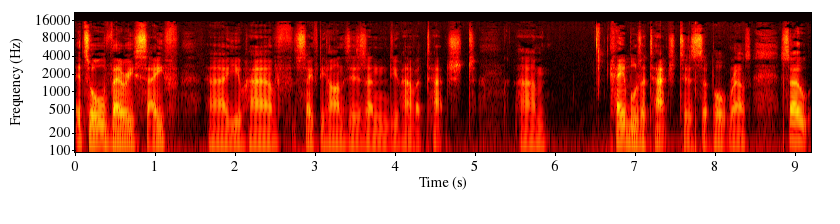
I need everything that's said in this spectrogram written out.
It's all very safe. Uh, you have safety harnesses and you have attached um, cables attached to support rails, so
